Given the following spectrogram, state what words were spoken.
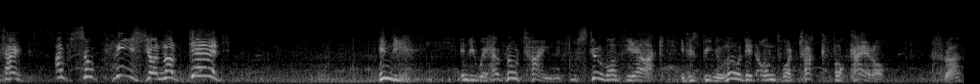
Friends! I, I'm so pleased you're not dead! Indy, Indy, we have no time. If you still want the Ark, it has been loaded onto a truck for Cairo. Truck?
